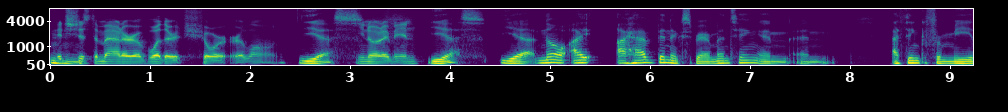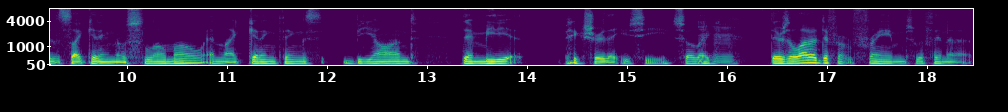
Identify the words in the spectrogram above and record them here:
it's Mhm. just a matter of whether it's short or long yes. you know what i mean Yes. Yeah. No, I I have been experimenting and and I think for me it's like getting those slow mo and like getting things beyond the immediate picture that you see. So like Mhm. there's a lot of different frames within a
